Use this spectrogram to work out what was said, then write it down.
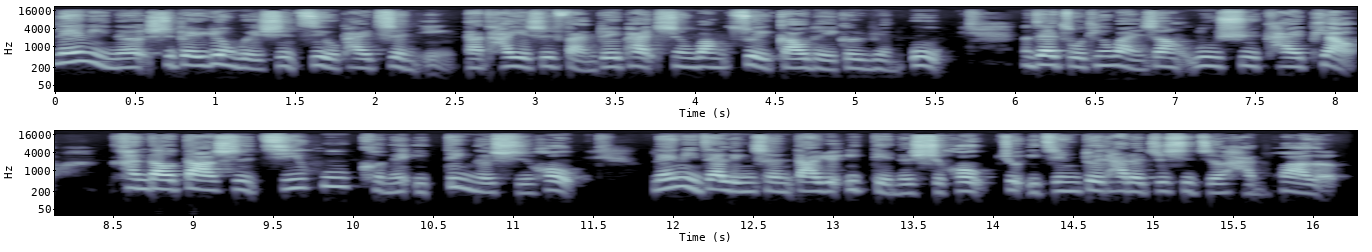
Lenny 呢是被认为是自由派阵营，那他也是反对派声望最高的一个人物。那在昨天晚上陆续开票，看到大势几乎可能已定的时候，Lenny 在凌晨大约一点的时候就已经对他的支持者喊话了。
